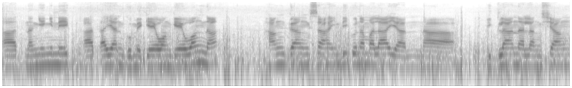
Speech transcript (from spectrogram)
at nanginginig at ayan gumigewang-gewang na. Hanggang sa hindi ko na malayan na bigla na lang siyang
